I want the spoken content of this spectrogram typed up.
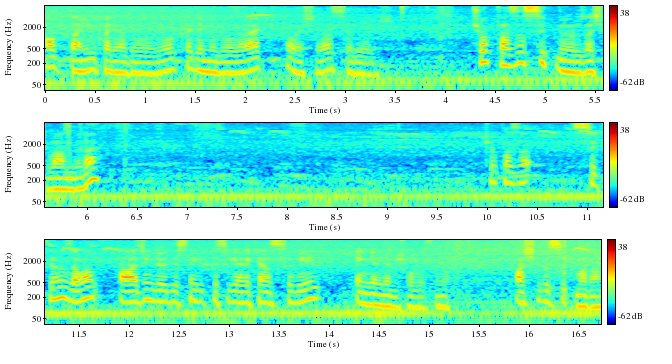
alttan yukarıya doğru kademeli olarak yavaş yavaş sarıyoruz. Çok fazla sıkmıyoruz aşı bandına. Çok fazla sıktığınız zaman ağacın gövdesine gitmesi gereken sıvıyı engellemiş olursunuz. Aşırı sıkmadan.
